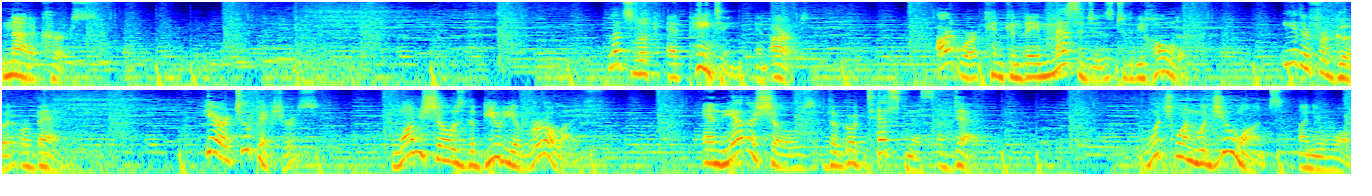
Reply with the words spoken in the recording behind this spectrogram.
not a curse. Let's look at painting and art. Artwork can convey messages to the beholder, either for good or bad. Here are two pictures. One shows the beauty of rural life, and the other shows the grotesqueness of death. Which one would you want on your wall?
